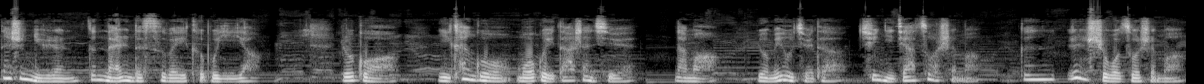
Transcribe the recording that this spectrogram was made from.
但是女人跟男人的思维可不一样。如果你看过《魔鬼搭讪学》，那么有没有觉得去你家做什么，跟认识我做什么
